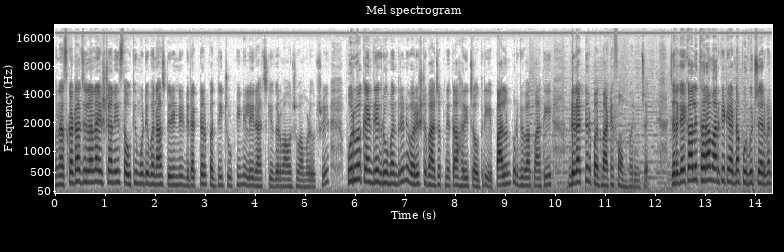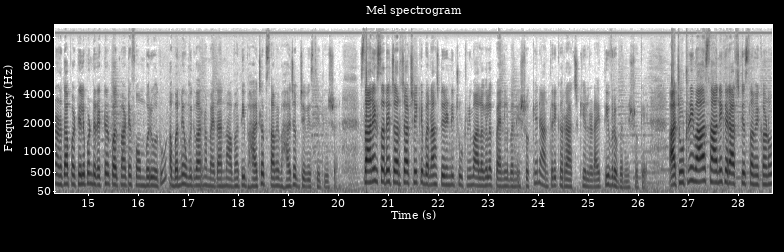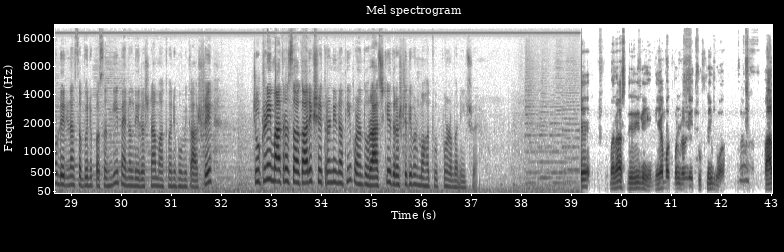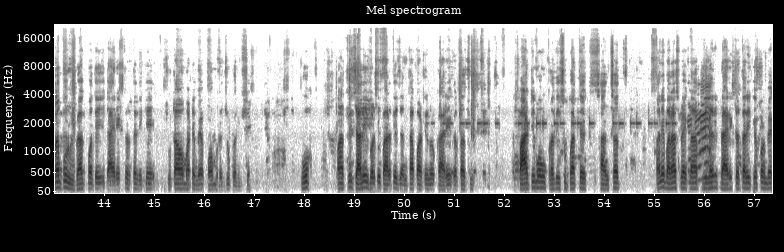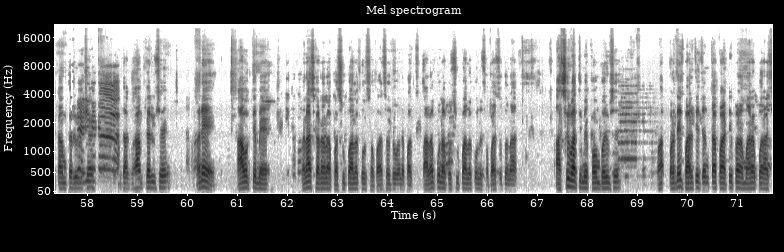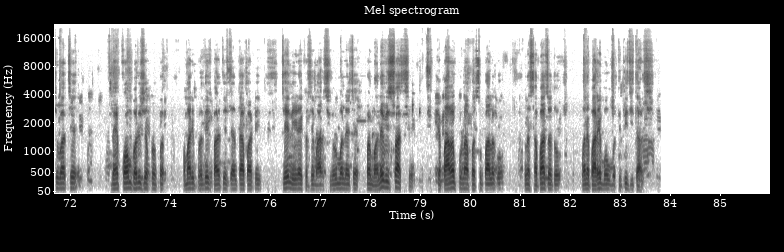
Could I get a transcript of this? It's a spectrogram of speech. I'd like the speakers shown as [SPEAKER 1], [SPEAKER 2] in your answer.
[SPEAKER 1] બનાસકાંઠા જિલ્લાના ઈશાની સૌથી મોટી બનાસ ડેરીની ડિરેક્ટર પદની ચૂંટણીને લઈ રાજકીય ગરમાવો જોવા મળ્યો છે. પૂર્વ કેન્દ્રીય ગૃહમંત્રી અને વરિષ્ઠ ભાજપ નેતા હરિ ચૌધરીએ પાલનપુર વિભાગમાંથી ડિરેક્ટર પદ માટે ફોર્મ ભર્યું છે. જ્યારે ગઈકાલે થરા માર્કેટયાર્ડના પૂર્વ ચેરમેન અણદા પટેલે પણ ડિરેક્ટર પદ માટે ફોર્મ ભર્યું હતું. આ બંને ઉમેદવારના મેદાનમાં આવવાથી ભાજપ સામે ભાજપ જેવી સ્થિતિ છે. સ્થાનિક સ્તરે ચર્ચા છે કે બનાસ ડેરીની ચૂંટણીમાં અલગ અલગ પેનલ બની શકે અને આંતરિક રાજકીય લડાઈ તીવ્ર બની શકે. આ ચૂંટણીમાં સ્થાનિક રાજકીય સમીકરણો ડેરીના સભ્યોની પસંદગી પેનલની રચના મહત્વની ભૂમિકા હશે ચૂંટણી માત્ર સહકારી ક્ષેત્રની નથી, પરંતુ રાજકીય દ્રષ્ટિથી પણ મહત્વપૂર્ણ બની છે.
[SPEAKER 2] બનાસ ડેરીની નિયામક મંડળની ચૂંટણીમાં પાલનપુર વિભાગમાંથી ડાયરેક્ટર તરીકે ચૂંટાવા માટે મેં ફોર્મ રજૂ કર્યું છે. હું પાંત્રીસ ચાલીસ વર્ષથી ભારતીય જનતા પાર્ટીનો કાર્યકર્તા છું. પાર્ટીમાં હું પ્રદેશ ઉપાધ્યક્ષ, સાંસદ અને બનાસ બેંકના પ્રિનરી ડાયરેક્ટર તરીકે પણ મેં કામ કર્યું છે. કામ કર્યું છે. અને આ વખતે મેં બનાસકાંઠાના પશુપાલકો, સભાસદો અને પાલનપુરના પશુપાલકો અને સભાસદોના આશીર્વાદથી મેં ફોર્મ ભર્યું છે. પ્રદેશ ભારતીય જનતા પાર્ટી પણ અમારા પર આશીર્વાદ છે. મેં ફોર્મ ભર્યું છે, પણ અમારી પ્રદેશ ભારતીય જનતા પાર્ટી જે નિર્ણય કરશે, મારા શિરોમણને છે. પણ મને વિશ્વાસ છે કે પાલનપુરના પશુપાલકો અને સભાસદો મને ભારે બહુમતીથી જીતાડશે.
